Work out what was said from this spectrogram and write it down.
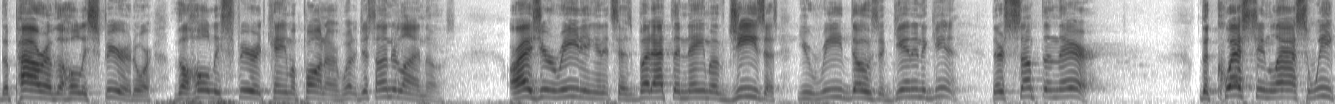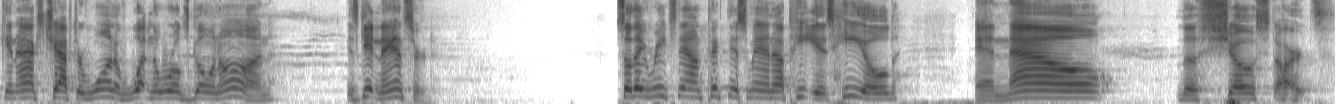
the power of the Holy Spirit, or the Holy Spirit came upon, or what, just underline those. Or as you're reading and it says, but at the name of Jesus, you read those again and again. There's something there. The question last week in Acts chapter 1 of what in the world's going on is getting answered. So they reach down, pick this man up. He is healed. And now the show starts.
